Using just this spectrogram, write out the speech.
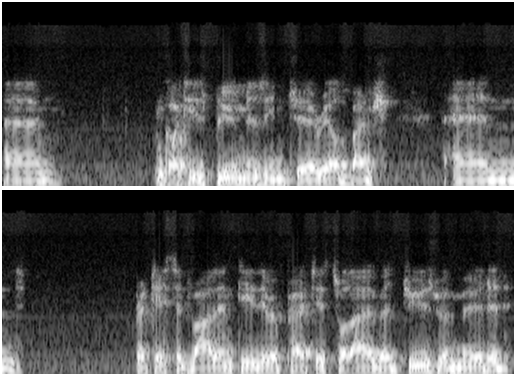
um, got his bloomers into a real bunch and protested violently. There were protests all over. Jews were murdered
